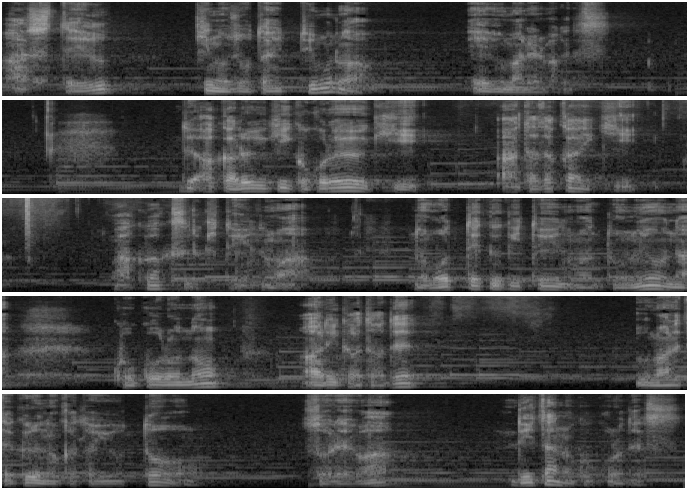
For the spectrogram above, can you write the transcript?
発している気の状態というものが生まれるわけです。で明るい気心よい気温かい気ワクワクする気というのは登っていく気というのはどのような心の在り方で生まれてくるのかというとそれは利他の心です。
